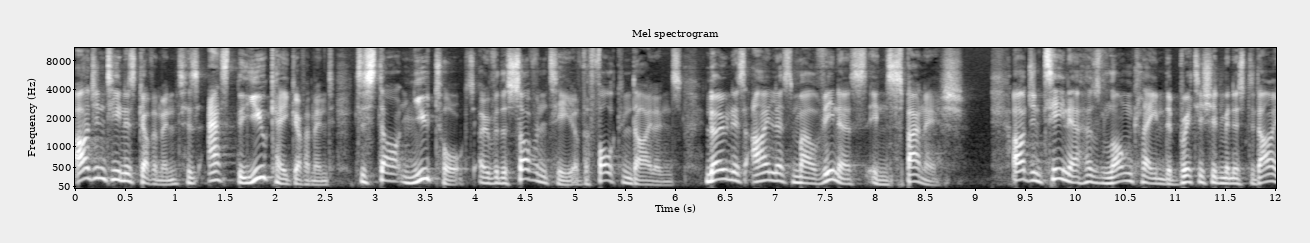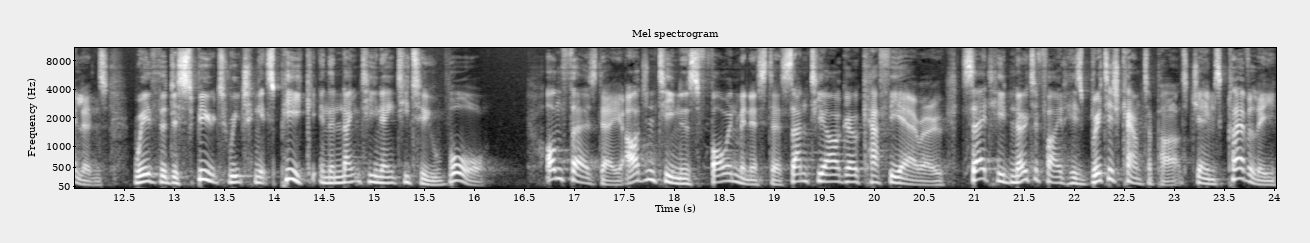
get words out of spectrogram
Argentina's government has asked the UK government to start new talks over the sovereignty of the Falkland Islands, known as Islas Malvinas in Spanish. Argentina has long claimed the British administered islands, with the dispute reaching its peak in the 1982 war. On Thursday, Argentina's Foreign Minister Santiago Cafiero said he'd notified his British counterpart, James Cleverly,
